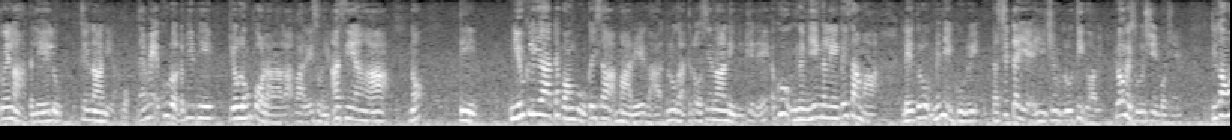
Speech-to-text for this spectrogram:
တွင်းလာတလဲလို့စဉ်းစားနေတာပေါ့ဒါပေမဲ့အခုတော့တဖြည်းဖြည်းရုပ်လုံးပေါ်လာတာကဘာလဲဆိုရင်အာဆီယံဟာနော်ဒီ နျူကလ িয়ার တပ်ပေါင်းဖို့ကိစ္စအမှားတွေကသူတို့ကတော်တော်စဉ်းစားနေပြီဖြစ်တယ်အခုငမြင်ငလင်ကိစ္စမှာလေသူတို့မြင့်မြင့်ကိုတွေဒါစစ်တပ်ရဲ့အရေးချင်းကိုသူတို့သိသွားပြီပြောမယ်ဆိုလို့ရှိရင်ပေါ့ရှင်ဒီကောင်က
